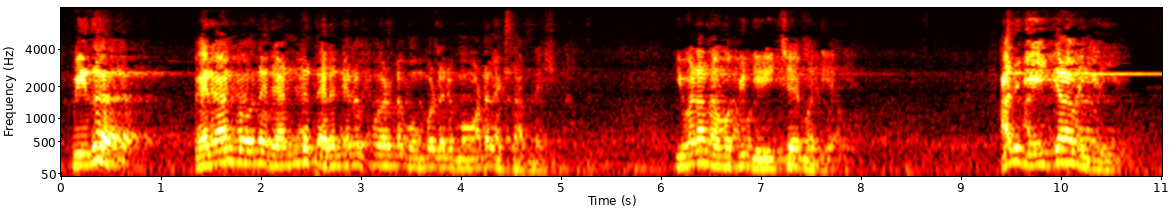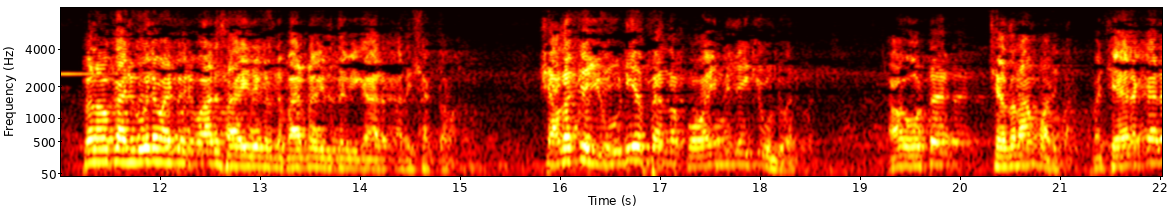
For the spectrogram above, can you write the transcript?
അപ്പൊ ഇത് വരാൻ പോകുന്ന രണ്ട് തെരഞ്ഞെടുപ്പുകളുടെ മുമ്പുള്ള ഒരു മോഡൽ എക്സാമിനേഷൻ ഇവിടെ നമുക്ക് ജയിച്ചേ മതിയാവും. അത് ജയിക്കണമെങ്കിൽ ഇപ്പൊ നമുക്ക് അനുകൂലമായിട്ട് ഒരുപാട് സാഹചര്യങ്ങളുണ്ട്. ഭരണവിരുദ്ധ വികാരം അതിശക്തമാണ് പക്ഷെ അതൊക്കെ യു ഡി എഫ് എന്ന പോയിന്റിലേക്ക് കൊണ്ടുവരണം. ആ വോട്ട് ചെതറാൻ പാടില്ല. അപ്പൊ ചേരക്കര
